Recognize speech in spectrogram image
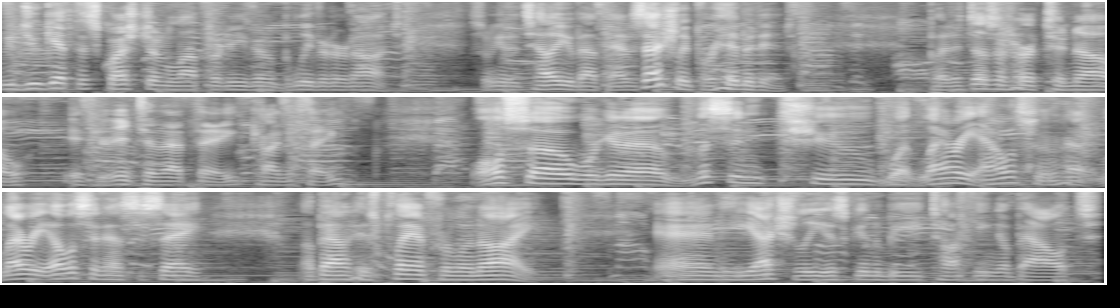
We do get this question a lot, but even believe it or not. So I'm going to tell you about that. It's actually prohibited, but it doesn't hurt to know if you're into that thing, kind of thing. Also, we're going to listen to what Larry Ellison, Larry Ellison has to say about his plan for Lanai. And he actually is going to be talking about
